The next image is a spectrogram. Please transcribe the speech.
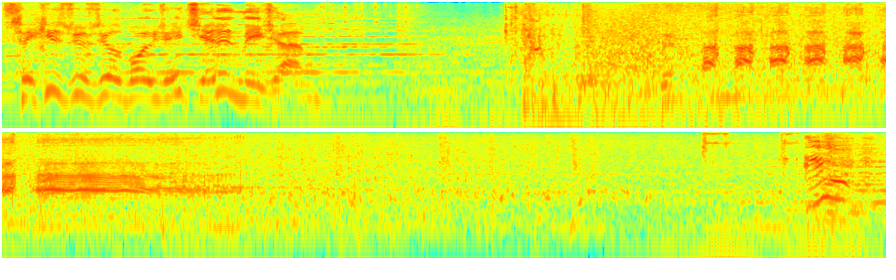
800 yıl boyunca hiç yenilmeyeceğim.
